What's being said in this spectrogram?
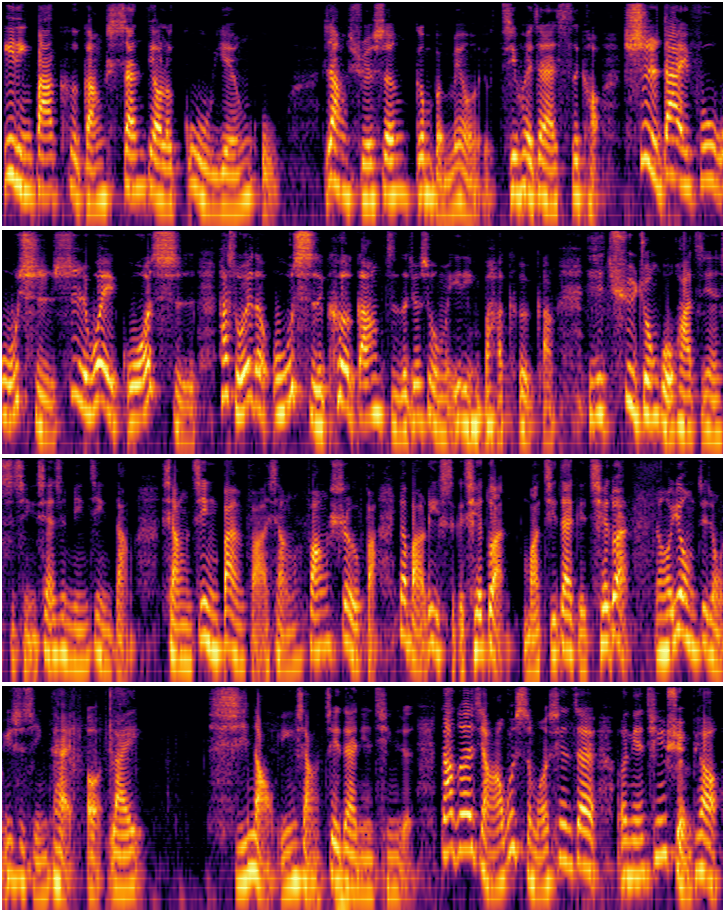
一零八课纲删掉了顾炎武，让学生根本没有机会再来思考士大夫无耻是为国耻。他所谓的无耻课纲，指的就是我们一零八课纲，其实去中国化这件事情，现在是民进党想尽办法、想方设法要把历史给切断，把脐带给切断，然后用这种意识形态呃来。洗脑影响这一代年轻人，大家都在讲啊，为什么现在呃年轻选票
